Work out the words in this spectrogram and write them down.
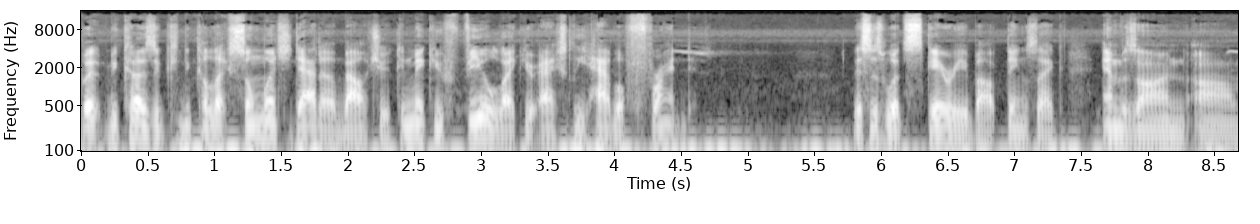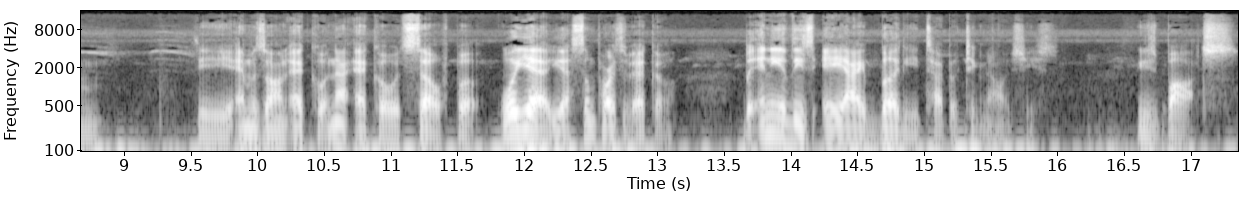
But because it can collect so much data about you, it can make you feel like you actually have a friend. This is what's scary about things like Amazon um, the Amazon Echo, not Echo itself, but well, yeah, yeah, some parts of Echo, but any of these AI buddy type of technologies, these bots.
